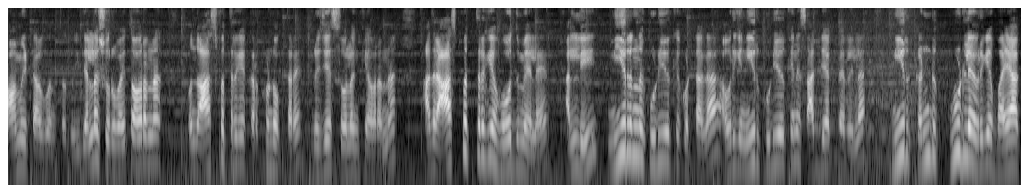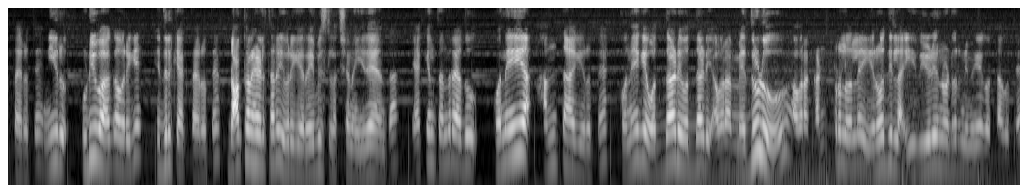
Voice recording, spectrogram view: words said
ವಾಮಿಟ್ ಆಗುವಂಥದ್ದು, ಇದೆಲ್ಲ ಶುರುವಾಯಿತು. ಅವರನ್ನ ಒಂದು ಆಸ್ಪತ್ರೆಗೆ ಕರ್ಕೊಂಡು ಹೋಗ್ತಾರೆ ಬ್ರಿಜೇಶ್ ಸೋಲಂಕಿ ಅವರನ್ನು. ಆದರೆ ಆಸ್ಪತ್ರೆಗೆ ಹೋದ್ಮೇಲೆ ಅಲ್ಲಿ ನೀರನ್ನು ಕುಡಿಯೋಕೆ ಕೊಟ್ಟಾಗ ಅವರಿಗೆ ನೀರು ಕುಡಿಯೋಕೆನೆ ಸಾಧ್ಯ ಆಗ್ತಾ ಇರಲಿಲ್ಲ. ನೀರು ಕಂಡು ಕೂಡಲೇ ಅವರಿಗೆ ಭಯ ಆಗ್ತಾ ಇರುತ್ತೆ. ನೀರು ಕುಡಿಯುವಾಗ ಅವರಿಗೆ ಹೆದರಿಕೆ ಆಗ್ತಾ ಇರುತ್ತೆ. ಡಾಕ್ಟರ್ ಹೇಳ್ತಾರೆ, ಇವರಿಗೆ ರೇಬಿಸ್ ಲಕ್ಷಣ ಇದೆ ಅಂತ. ಯಾಕೆಂತಂದ್ರೆ ಅದು ಕೊನೆಯ ಹಂತ ಆಗಿರುತ್ತೆ. ಕೊನೆಗೆ ಒದ್ದಾಡಿ ಒದ್ದಾಡಿ ಅವರ ಮೆದುಳು ಅವರ ಕಂಟ್ರೋಲ್ ಅಲ್ಲೇ ಇರೋದಿಲ್ಲ. ಈ ವಿಡಿಯೋ ನೋಡಿದ್ರೆ ನಿಮಗೆ ಗೊತ್ತಾಗುತ್ತೆ.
